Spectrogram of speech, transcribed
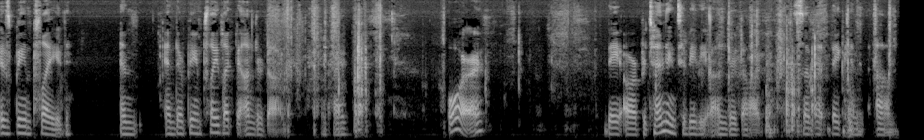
is being played and and they're being played like the underdog. Okay. Or they are pretending to be the underdog so that they can um,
